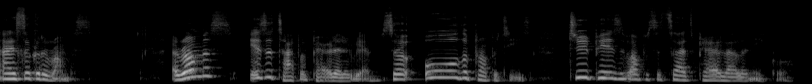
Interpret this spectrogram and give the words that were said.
Now let's look at a rhombus. A rhombus is a type of parallelogram, so all the properties, two pairs of opposite sides parallel and equal,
